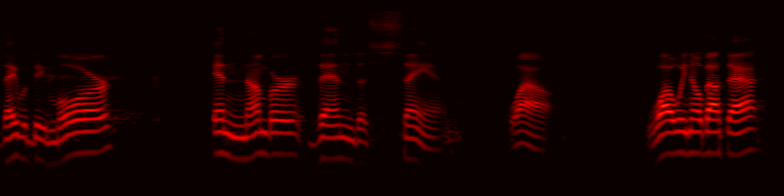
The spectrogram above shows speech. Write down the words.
they would be more in number than the sand. Wow. What we know about that?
